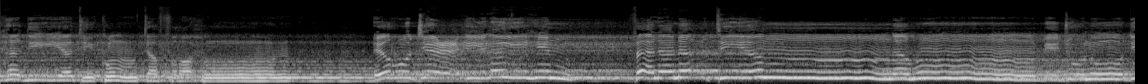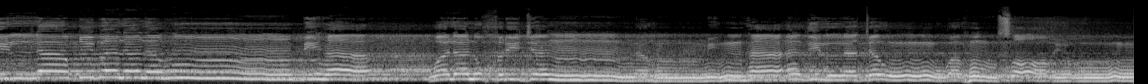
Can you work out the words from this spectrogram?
بهديتكم تفرحون. ارجع إليهم فلنأتينهم بجنود لا قبل لهم بها ولنخرجنهم منها أذلة وهم صاغرون.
